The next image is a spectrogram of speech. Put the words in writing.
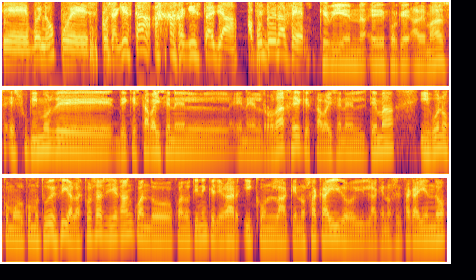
eh, bueno, pues, pues aquí está, aquí está ya, a punto de nacer. Qué bien, eh, porque además eh, supimos de, de, que estabais en el, en el rodaje, que estabais en el tema, y bueno, como, como tú decías, las cosas llegan cuando, cuando tienen que llegar, y con la que nos ha caído y la que nos está cayendo,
